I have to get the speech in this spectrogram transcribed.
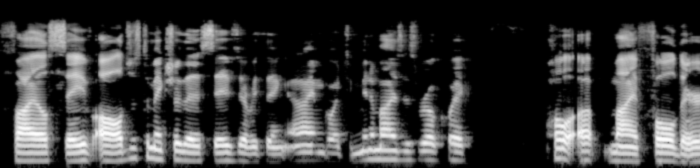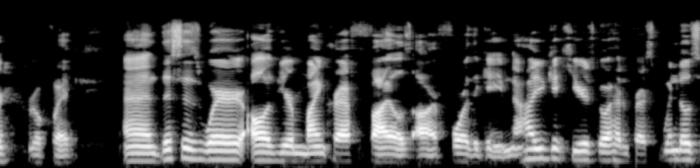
file save all just to make sure that it saves everything. And I'm going to minimize this real quick, pull up my folder real quick. And this is where all of your Minecraft files are for the game. Now how you get here is go ahead and press Windows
